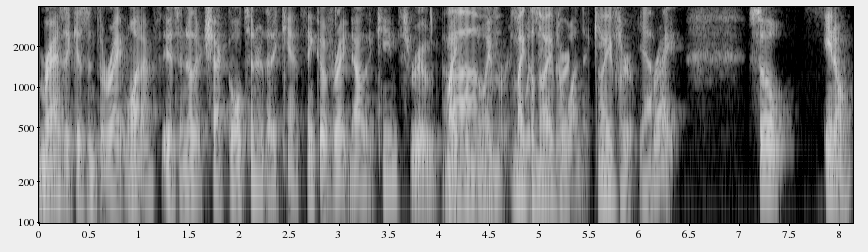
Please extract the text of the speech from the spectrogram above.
Mrazek isn't the right one. It's another Czech goaltender that I can't think of right now that came through. Michael um, Neuvirth. Michael Neuvirth. one that came Neuvirth, through. Yeah. Right. So you know,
